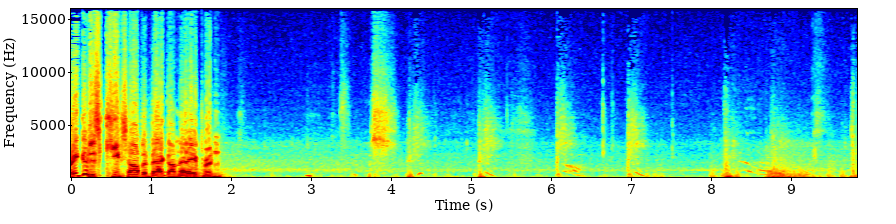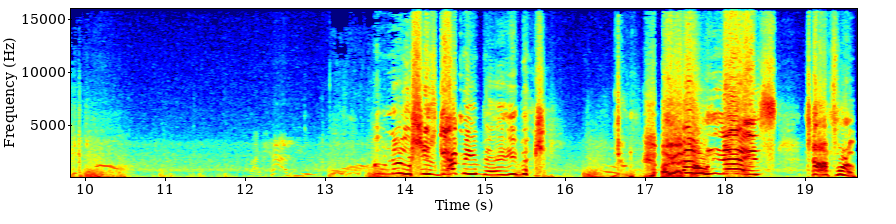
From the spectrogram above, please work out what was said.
Reiko just keeps hopping back on that apron. I have you. Oh no, she's got me, babe. I got you. Oh nice. Time for a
